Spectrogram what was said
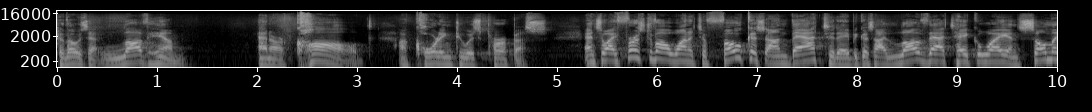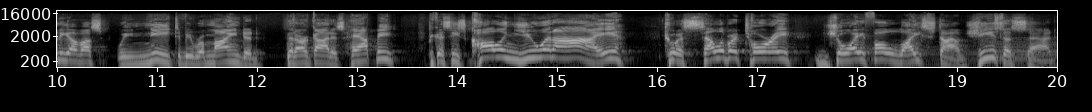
to those that love Him and are called according to His purpose. And so I first of all wanted to focus on that today because I love that takeaway. And so many of us, we need to be reminded that our God is happy because He's calling you and I to a celebratory, joyful lifestyle. Jesus said,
